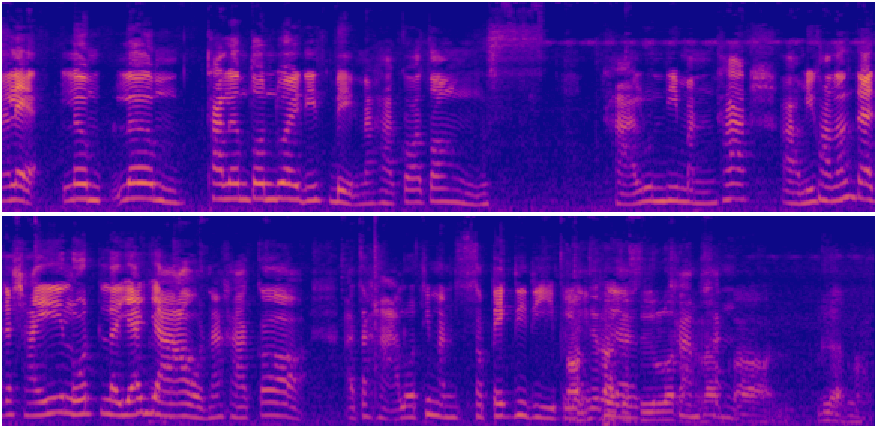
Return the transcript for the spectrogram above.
นั่นแหละเริ่มเริ่มถ้าเริ่มต้นด้วยดิสเบรกนะคะ ก็ต้อง หารุ่นที่มันถ้าอ่ามีความตั้งใจจะใช้รถระยะยาวนะคะ ก็อาจจะหารถที่มันสเปคดีๆไปตอนเลยที่เราจะซื้อรถข้ามเราขั้นก็เลือกหน่อย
